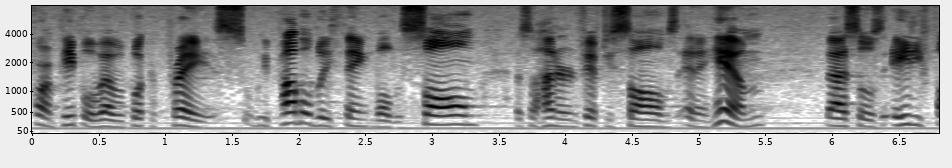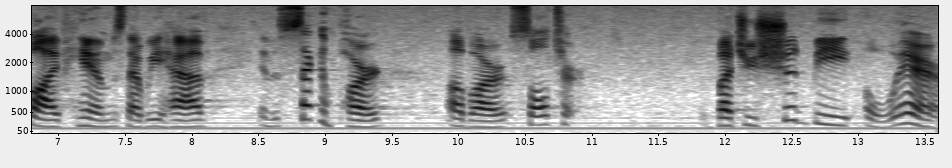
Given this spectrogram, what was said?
Reformed people who have a book of praise, we probably think, well, the psalm, that's 150 psalms, and a hymn, that's those 85 hymns that we have in the second part of our Psalter. But you should be aware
